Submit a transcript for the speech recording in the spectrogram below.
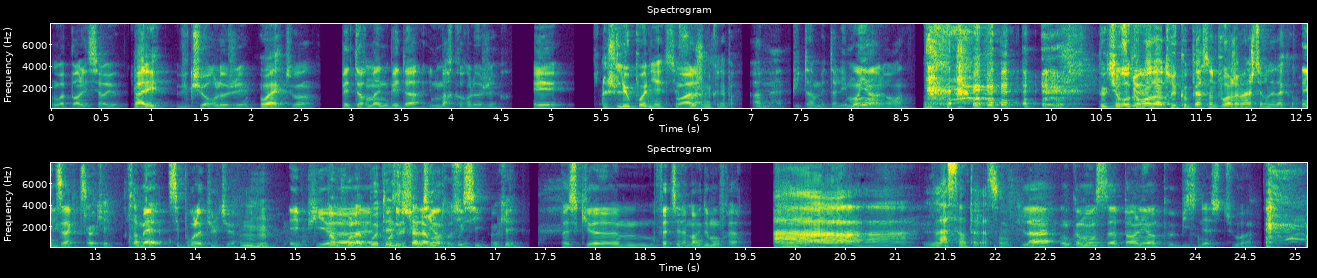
on va parler sérieux. Allez, Vu que je suis horloger, ouais. tu vois. Peterman Beda, une marque horlogère. Et. Je l'ai au poignet, c'est Voilà. faux, je ne connais pas. Ah, bah putain, mais t'as les moyens alors, hein. Donc tu Parce recommandes un truc que personne ne pourra jamais acheter, on est d'accord Exact. Ok. Ça mais c'est pour la culture. Mhm. Et puis. Non, pour la euh, beauté, pour le c'est ça la montre aussi. Ok. Parce que, euh, en fait, c'est la marque de mon frère. Ah, là c'est intéressant. Donc là, on commence à parler un peu business, tu vois.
